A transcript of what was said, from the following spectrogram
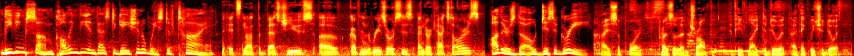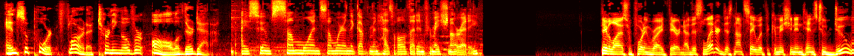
Leaving some calling the investigation a waste of time. It's not the best use of government resources and our tax dollars. Others, though, disagree. I support President Trump. If he'd like to do it, I think we should do it. And support Florida turning over all of their data. I assume someone somewhere in the government has all of that information already. Dave Elias reporting right there. Now, this letter does not say what the commission intends to do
